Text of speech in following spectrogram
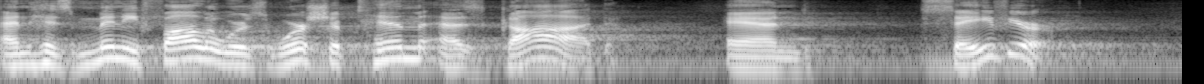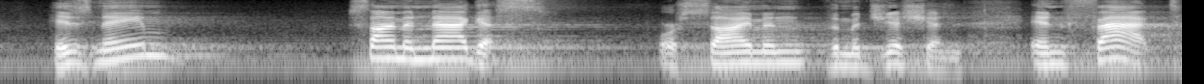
and his many followers worshiped him as God and Savior. His name? Simon Magus, or Simon the Magician. In fact,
